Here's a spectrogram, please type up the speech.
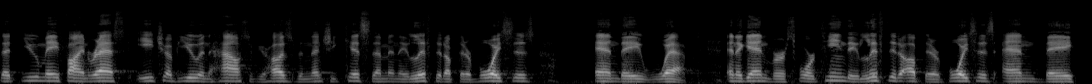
that you may find rest, each of you in the house of your husband. Then she kissed them, and they lifted up their voices, and they wept. And again, verse 14, they lifted up their voices, and they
